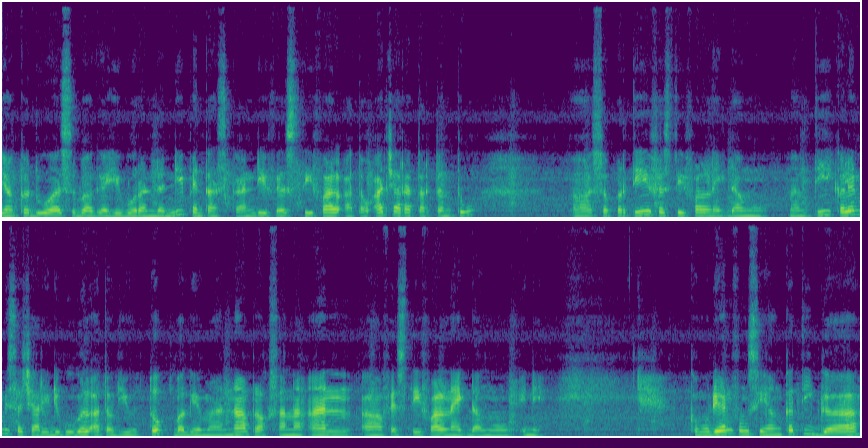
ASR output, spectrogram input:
yang kedua sebagai hiburan dan dipentaskan di festival atau acara tertentu, uh, seperti festival naik dangu. Nanti kalian bisa cari di Google atau di YouTube bagaimana pelaksanaan uh, festival naik dangu ini. Kemudian fungsi yang ketiga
